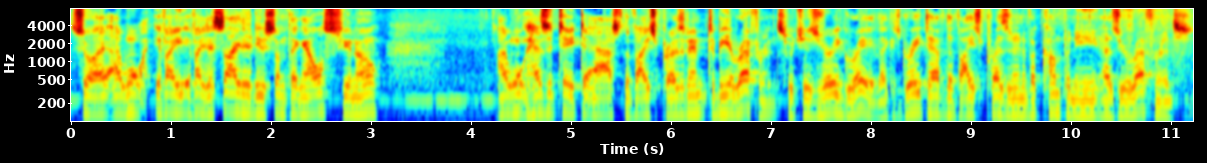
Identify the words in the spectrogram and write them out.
So I, I won't if I if I decide to do something else, you know, I won't hesitate to ask the vice president to be a reference, which is very great. Like it's great to have the vice president of a company as your reference.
